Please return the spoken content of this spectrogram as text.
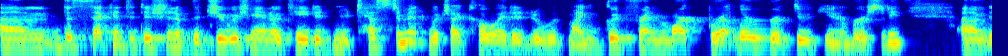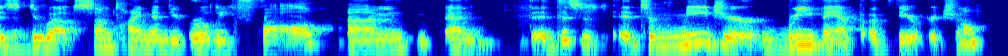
Um, the second edition of the Jewish Annotated New Testament, which I co edited with my good friend Marc Brettler of Duke University, um, is due out sometime in the early fall. Um, and this is it's a major revamp of the original.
